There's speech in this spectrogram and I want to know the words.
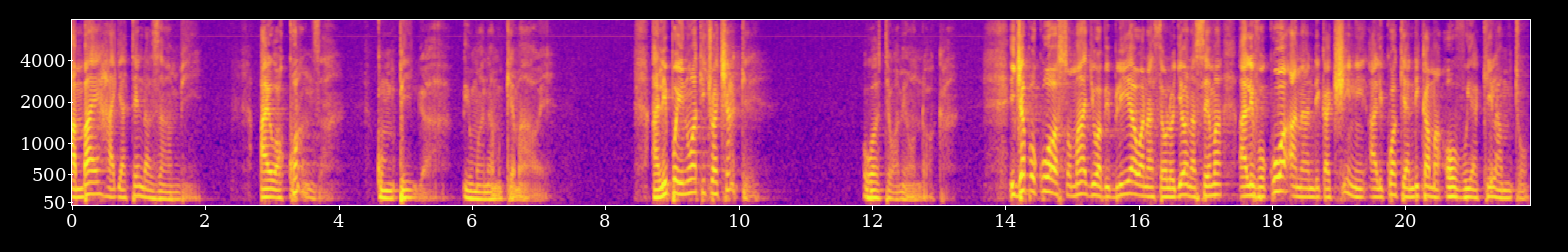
ambaye hajatenda dhambi aye wa kwanza kumpiga huyu mwanamke mawe. Alipoinua kichwa chake wote wameondoka. Ijapokuwa wasomaji wa biblia wanatheolojia wanasema alivyokuwa anaandika chini alikuwa akiandika maovu ya kila mtu.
